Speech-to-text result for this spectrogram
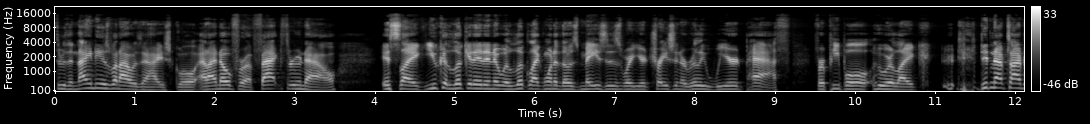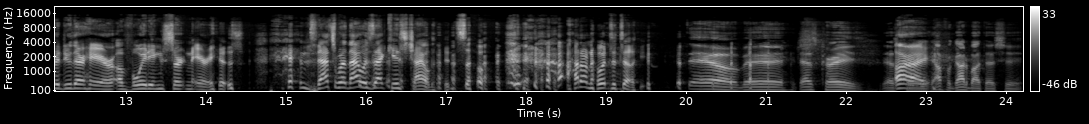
through the 90s when I was in high school, and I know for a fact through now, it's like you could look at it and it would look like one of those mazes where you're tracing a really weird path for people who are like didn't have time to do their hair, avoiding certain areas, and that's where that was that kid's childhood. So I don't know what to tell you. Damn, man, that's crazy. That's All crazy. right. I forgot about that shit.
